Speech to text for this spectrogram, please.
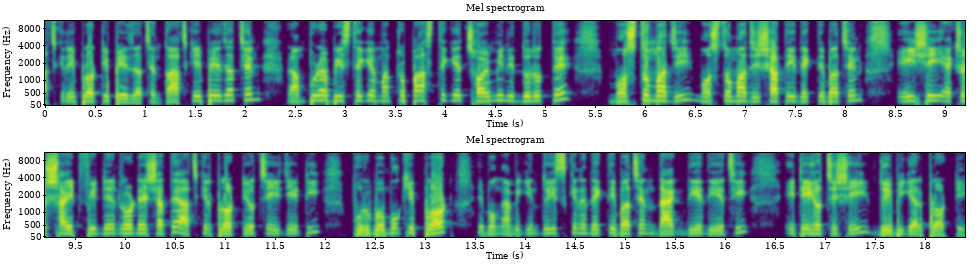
আজকের এই প্লটটি পেয়ে যাচ্ছেন। তো আজকেই পেয়ে যাচ্ছেন রামপুরা ব্রিজ থেকে মাত্র পাঁচ থেকে ছয় মিনিট দূরত্বে মস্তমাজি মস্তমাজির সাথেই দেখতে পাচ্ছেন এই সেই একশো ষাট ফিটের রোডের সাথে আজকের প্লটটি হচ্ছে এই যে এটি পূর্বমুখী প্লট এবং আমি কিন্তু স্ক্রিনে দেখতে পাচ্ছেন, দাগ দিয়ে দিয়েছি। এটাই হচ্ছে সেই দুই বিঘার প্লটটি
